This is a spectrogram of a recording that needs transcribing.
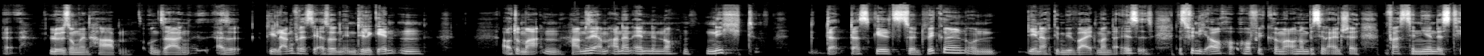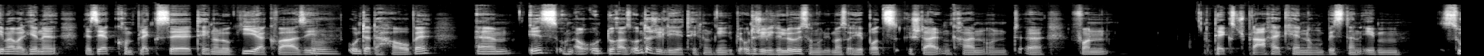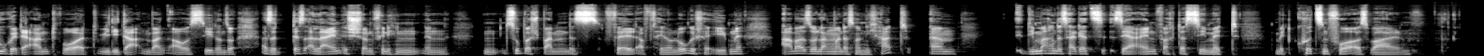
äh, Lösungen haben und sagen, also die langfristige, also einen intelligenten Automaten haben sie am anderen Ende noch nicht. das gilt es zu entwickeln und je nachdem, wie weit man da ist. Das finde ich auch, hoffe ich, können wir auch noch ein bisschen einstellen. Ein faszinierendes Thema, weil hier eine, eine sehr komplexe Technologie ja quasi mhm. unter der Haube ähm, ist und auch durchaus unterschiedliche Technologien, gibt ja unterschiedliche Lösungen, wie man solche Bots gestalten kann und äh, von Text-Spracherkennung bis dann eben Suche der Antwort, wie die Datenbank aussieht und so. Also das allein ist schon, finde ich, ein, ein, ein, super spannendes Feld auf technologischer Ebene. Aber solange man das noch nicht hat, ähm, die machen das halt jetzt sehr einfach, dass sie mit, mit kurzen Vorauswahlen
